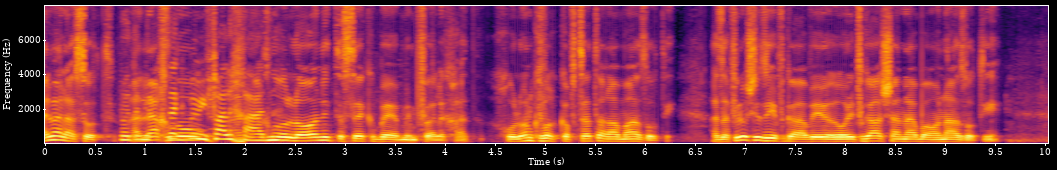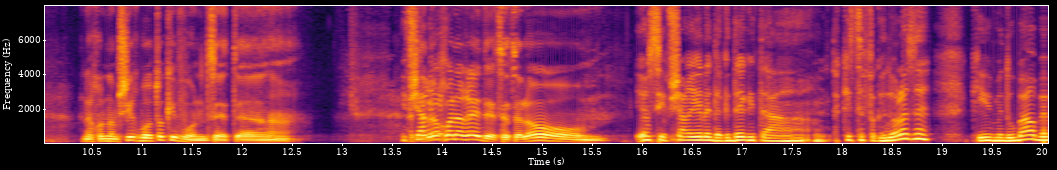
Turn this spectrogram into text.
אין מה לעשות. ואתה מתעסק במפעל אחד. אנחנו לא נתעסק במפעל אחד. חולון כבר קפצה את הרמה הזאת. אז אפילו שזה יפגע, או יפגע השנה בעונה הזאת, אנחנו נמשיך באותו כיוון. זה אתה... אפשר... אתה לא יכול לרדת, אתה לא... יוסי, אפשר יהיה לדגדג את, ה, את הכסף הגדול הזה? כי מדובר ב...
